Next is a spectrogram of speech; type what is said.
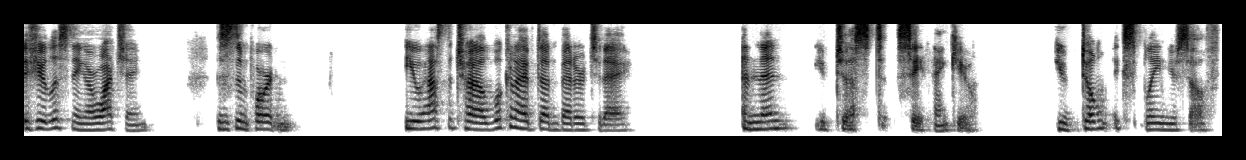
if you're listening or watching, this is important. You ask the child, What could I have done better today? And then you just say thank you. You don't explain yourself.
